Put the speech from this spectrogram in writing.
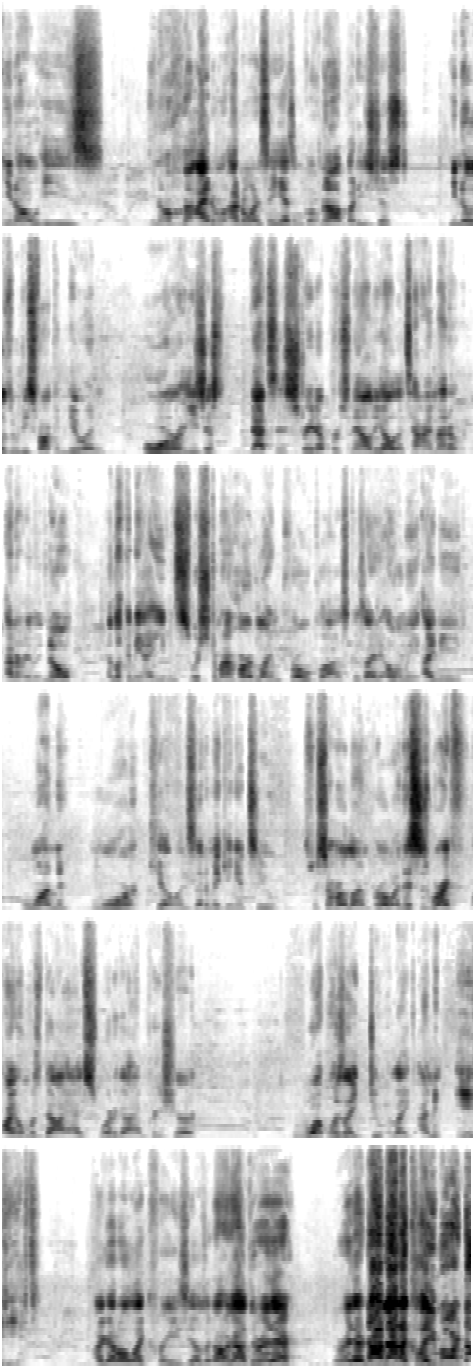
you know he's, you know I don't I don't want to say he hasn't grown up, but he's just he knows what he's fucking doing, or he's just that's his straight up personality all the time. I don't I don't really know. And look at me, I even switched to my Hardline Pro class because I only I need one more kill instead of making it two. Switch to Hardline Pro, and this is where I, I almost die. I swear to God, I'm pretty sure. What was I doing? Like, I'm an idiot. I got all like crazy. I was like, oh my god, they're right there. They're right there. No, not a claymore. No,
